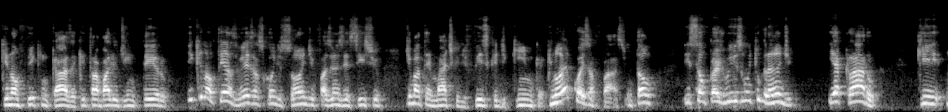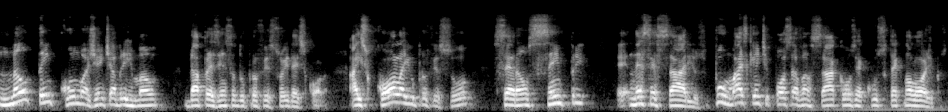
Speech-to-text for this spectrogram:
que não fica em casa, que trabalha o dia inteiro e que não tem, às vezes, as condições de fazer um exercício de matemática, de física, de química, que não é coisa fácil. Então, isso é um prejuízo muito grande. E é claro que não tem como a gente abrir mão da presença do professor e da escola. A escola e o professor serão sempre é, necessários, por mais que a gente possa avançar com os recursos tecnológicos.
